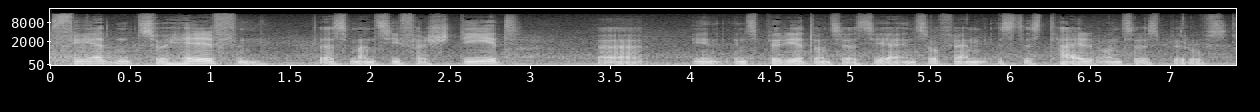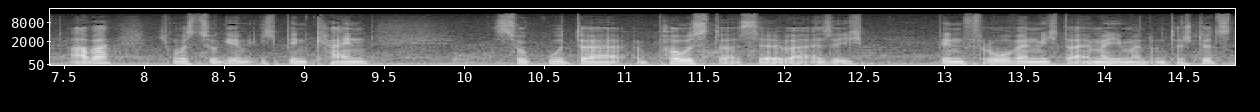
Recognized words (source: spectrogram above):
Pferden zu helfen, dass man sie versteht, äh, inspiriert uns ja sehr. Insofern ist es Teil unseres Berufs. Aber ich muss zugeben, ich bin kein so guter Poster selber. Also ich bin froh, wenn mich da immer jemand unterstützt.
